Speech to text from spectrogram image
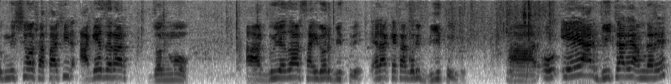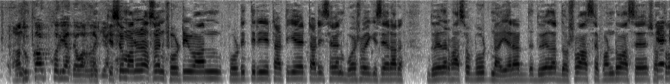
উনিশশো সাতাশির আগে যারা জন্ম আর দুই হাজার চাইরের ভিতরে এরা ক্যাটাগরি বি তৈরি আর ও এ আর বিটারে আমরা লুক আউট করিয়া দেওয়ার লাগে কিছু মানুষ আছেন forty one forty three thirty eight thirty seven বয়স হয়ে গেছে। এর দুই হাজার পাঁচশো বুট নাই। এর দুই হাজার দশও আছে ফন্ডও আছে সতেরো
